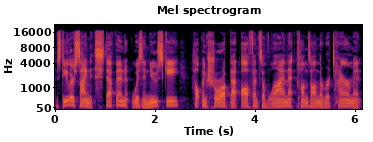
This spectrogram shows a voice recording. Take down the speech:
the Steelers signed Stefan Wisniewski, helping shore up that offensive line that comes on the retirement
